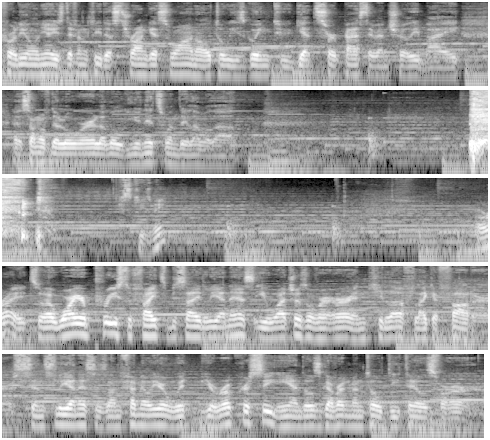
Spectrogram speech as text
for Leonia is definitely the strongest one, although he's going to get surpassed eventually by uh, some of the lower level units when they level up. Excuse me. Alright, so a warrior priest who fights beside Leoness, he watches over her and Kilof like a father. Since Leoness is unfamiliar with bureaucracy, he handles governmental details for her.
